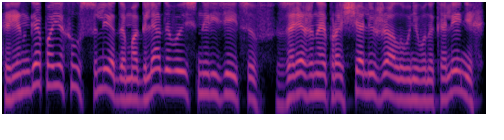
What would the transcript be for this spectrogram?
Коренга поехал следом, оглядываясь на резейцев. Заряженная проща лежала у него на коленях.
